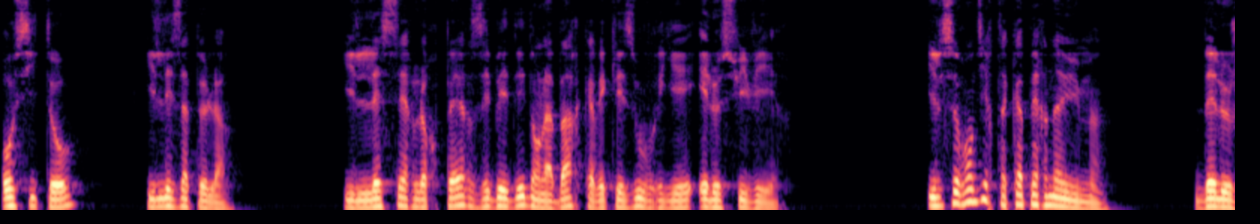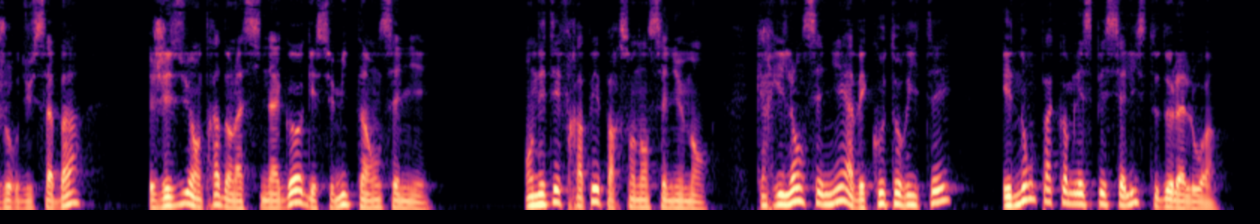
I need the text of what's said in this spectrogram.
Aussitôt, il les appela. Ils laissèrent leur père Zébédée dans la barque avec les ouvriers et le suivirent. Ils se rendirent à Capernaum. Dès le jour du sabbat, Jésus entra dans la synagogue et se mit à enseigner. On était frappé par son enseignement, car il enseignait avec autorité et non pas comme les spécialistes de la loi.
